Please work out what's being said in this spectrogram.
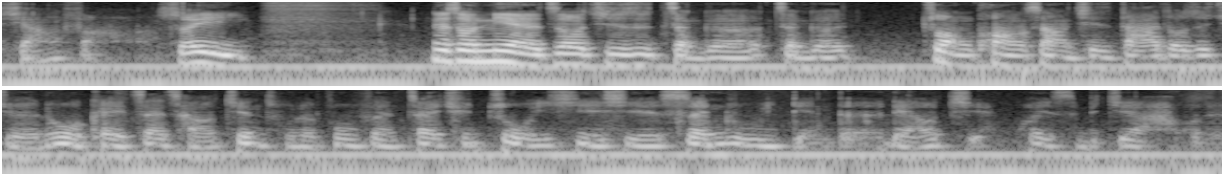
想法。所以那时候念了之后，其实整个整个状况上，其实大家都是觉得，如果可以再朝建筑的部分再去做一些些深入一点的了解，会是比较好的。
